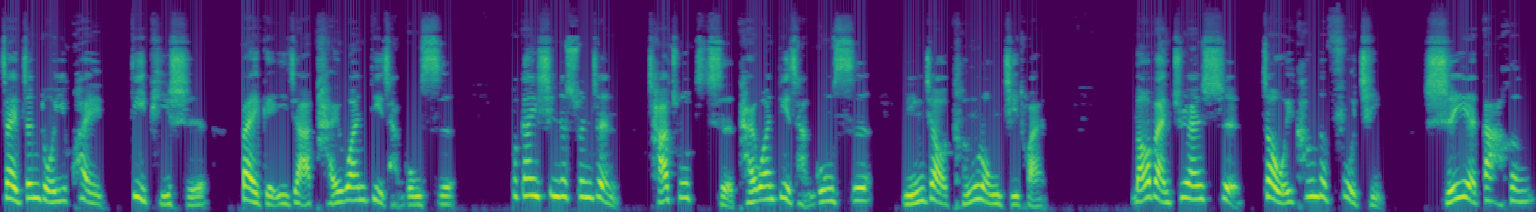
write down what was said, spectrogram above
在争夺一块地皮时，败给一家台湾地产公司，不甘心的孙振。查出此台湾地产公司名叫腾龙集团，老板居然是赵维康的父亲，实业大亨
